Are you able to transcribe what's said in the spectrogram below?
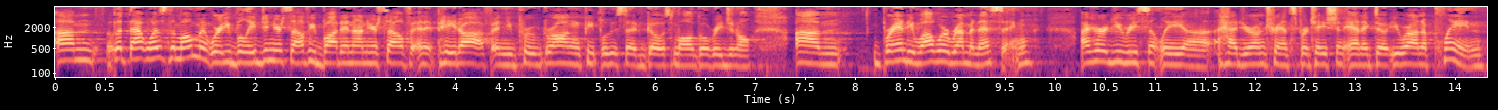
Um, but that was the moment where you believed in yourself, you bought in on yourself, and it paid off, and you proved wrong people who said go small, go regional. Um, Brandi, while we're reminiscing, I heard you recently uh, had your own transportation anecdote. You were on a plane.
